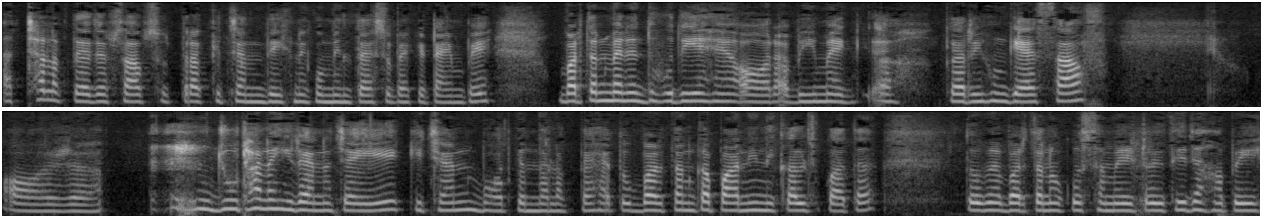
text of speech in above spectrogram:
अच्छा लगता है जब साफ़ सुथरा किचन देखने को मिलता है सुबह के टाइम पे। बर्तन मैंने धो दिए हैं और अभी मैं कर रही हूँ गैस साफ़। और, जूठा नहीं रहना चाहिए। किचन बहुत गंदा लगता है तो बर्तन का पानी निकल चुका था। तो मैं बर्तनों को समेट रही थी, जहाँ पे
